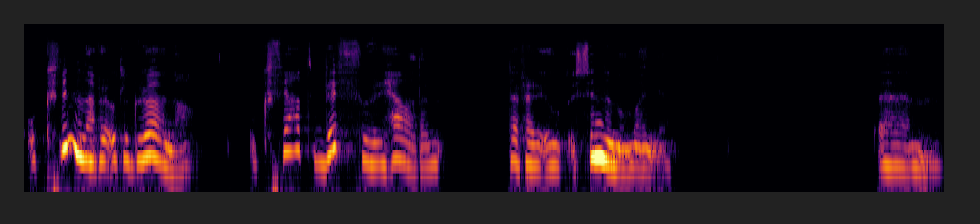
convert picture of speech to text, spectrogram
Og kvinnerne var utle grøvna, og kvært viffur i heva der, der fer ut i sinnen om mønje. Um,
